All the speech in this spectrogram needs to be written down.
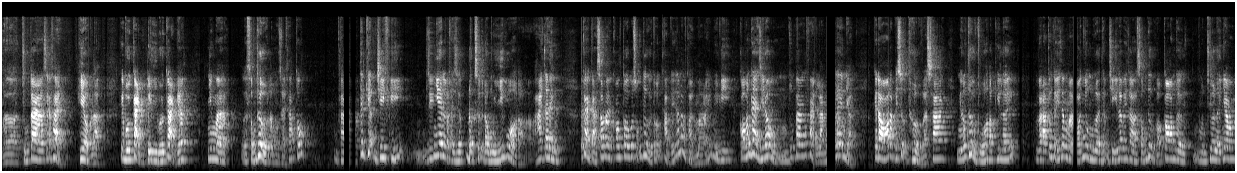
ờ, chúng ta sẽ phải hiểu là cái bối cảnh tùy bối cảnh nhá. Nhưng mà sống thử là một giải pháp tốt. Và tiết kiệm chi phí dĩ nhiên là phải được, được sự đồng ý của hai gia đình. Cả cả sau này con tôi có sống thử tôi cũng cảm thấy rất là thoải mái. Bởi vì có vấn đề gì đâu chúng ta có phải làm lên nhỉ? Cái đó là cái sự thử và sai. Nếu thử phù hợp thì lấy. Và tôi thấy rằng là có nhiều người thậm chí là bây giờ sống thử có con rồi còn chưa lấy nhau.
